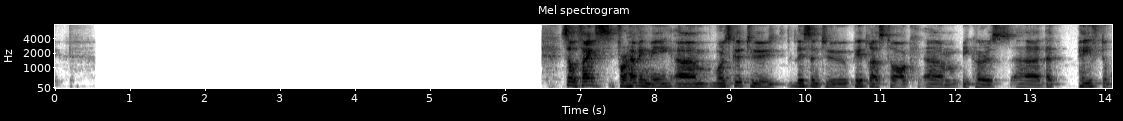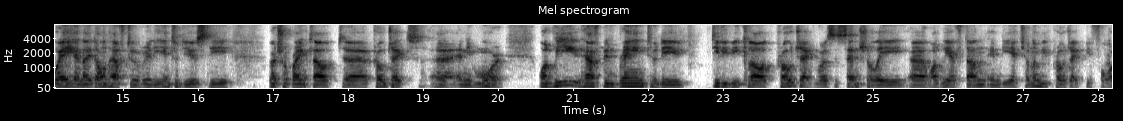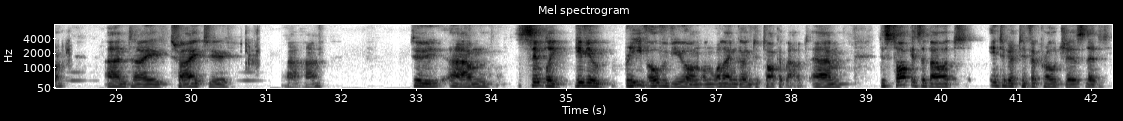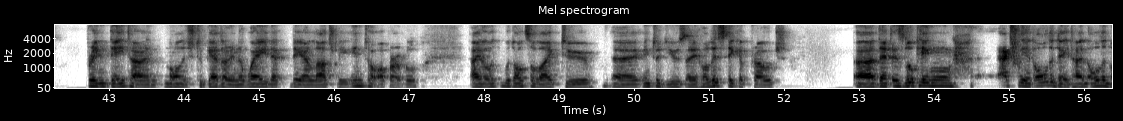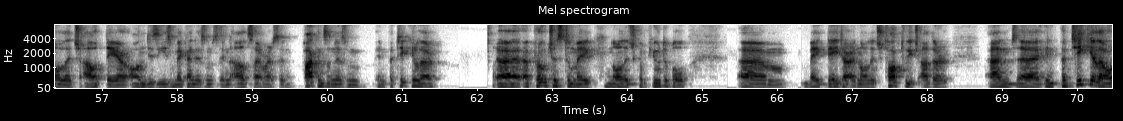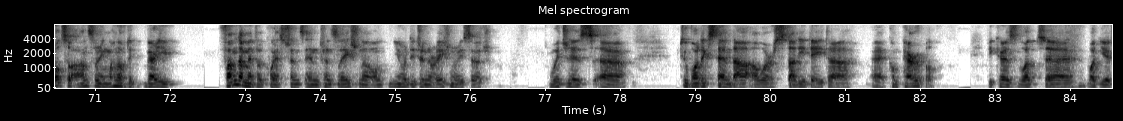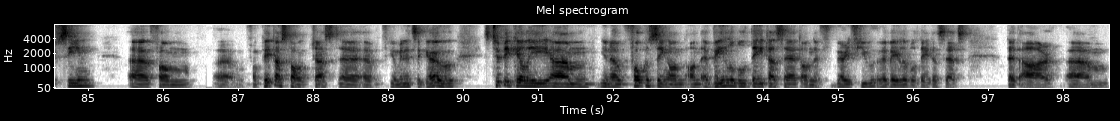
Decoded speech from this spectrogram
So thanks for having me. Um, it was good to listen to Petra's talk um, because uh, that paved the way and I don't have to really introduce the Virtual Brain Cloud uh, project uh, anymore. What we have been bringing to the TVB Cloud project was essentially uh, what we have done in the AETIONOMY project before. And I tried to, uh-huh, to um, simply give you a brief overview on, on what I'm going to talk about. Um, this talk is about integrative approaches that bring data and knowledge together in a way that they are largely interoperable. I would also like to uh, introduce a holistic approach uh, that is looking actually at all the data and all the knowledge out there on disease mechanisms in Alzheimer's and Parkinsonism in particular, uh, approaches to make knowledge computable, um, make data and knowledge talk to each other. And uh, in particular, also answering one of the very fundamental questions in translational neurodegeneration research, which is uh, to what extent are our study data uh, comparable? Because what, uh, what you have seen uh, from, from Petra's talk just a few minutes ago it's typically, um, you know, focusing on, on available data set, on the very few available data sets that are um,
